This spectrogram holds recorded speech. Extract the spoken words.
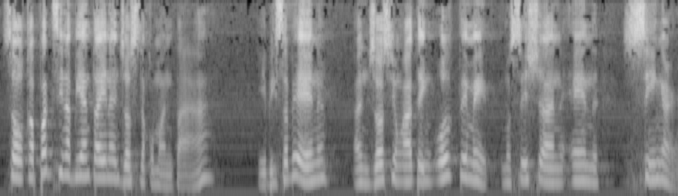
So kapag sinabihan tayo ng Diyos na kumanta, ibig sabihin, ang Diyos yung ating ultimate musician and singer.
